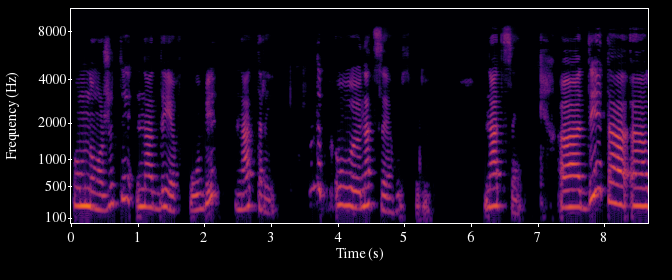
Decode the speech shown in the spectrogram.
помножити на d в кубі на 3. Ну, на це, господи на це. Д е,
